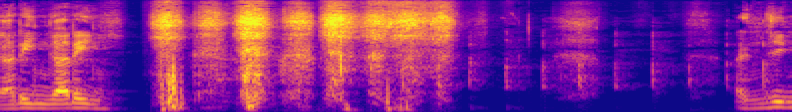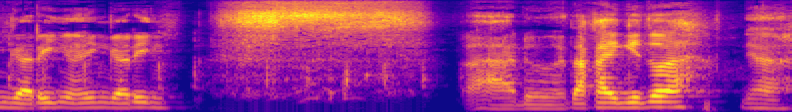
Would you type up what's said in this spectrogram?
Garing-garing. Anjing garing, aing garing. Aduh, tak kayak gitu lah. Ya,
